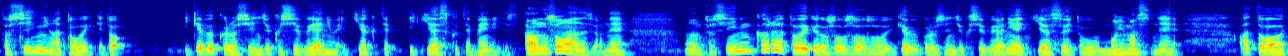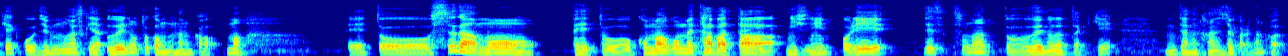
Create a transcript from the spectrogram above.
都心には遠いけど、池袋、新宿、渋谷には行きやくて、行きやすくて便利です。あの、そうなんですよね。うん、都心から遠いけど、そうそうそう、池袋、新宿、渋谷には行きやすいと思いますね。あとは結構自分が好きな上野とかもなんか、まあ、えっ、ー、と、巣鴨、えっ、ー、と、駒込田端、西日暮里、で、その後上野だったっけ？みたいな感じだから、なんか、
